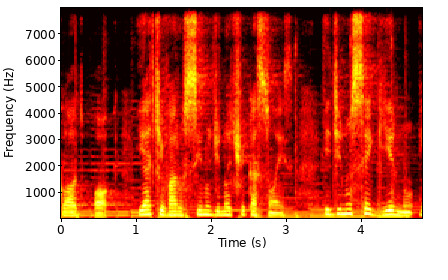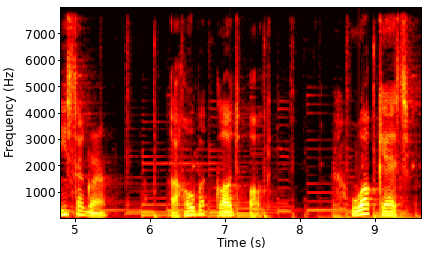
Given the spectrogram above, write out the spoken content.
Cloud Oak, e ativar o sino de notificações e de nos seguir no Instagram, CloudOc. O Walkcast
